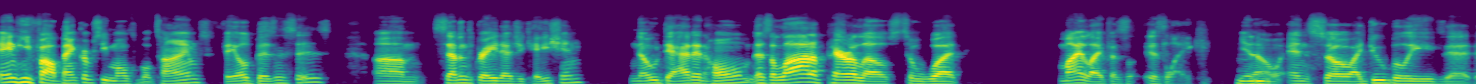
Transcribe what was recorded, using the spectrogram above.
and he filed bankruptcy multiple times, failed businesses, um, seventh grade education, no dad at home. There's a lot of parallels to what my life is is like you mm-hmm. know and so i do believe that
